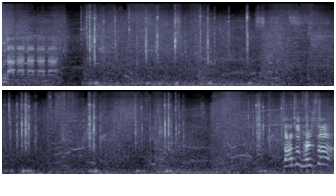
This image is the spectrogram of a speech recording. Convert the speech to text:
우다다다다다. 사드 발사!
